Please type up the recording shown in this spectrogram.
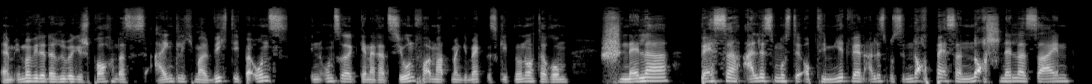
ähm, immer wieder darüber gesprochen, dass es eigentlich mal wichtig, bei uns in unserer Generation vor allem hat man gemerkt, es geht nur noch darum, schneller, besser, alles musste optimiert werden, alles musste noch besser, noch schneller sein,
